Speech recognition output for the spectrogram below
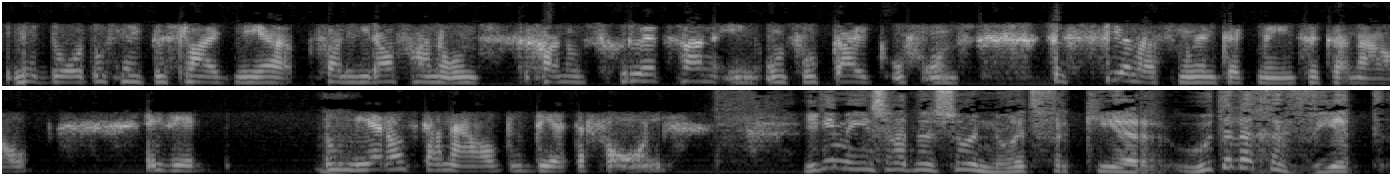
net daar het ons net besluit nee van hier af gaan ons gaan ons groot gaan en ons wil kyk of ons soveel as moontlik mense kan help. Jy weet hoe meer ons kan help, hoe beter vir ons. Hierdie mense wat nou so nood verkeer, hoe het hulle geweet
